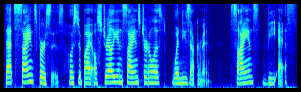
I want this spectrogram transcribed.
That's Science Versus, hosted by Australian science journalist Wendy Zuckerman. Science vs.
